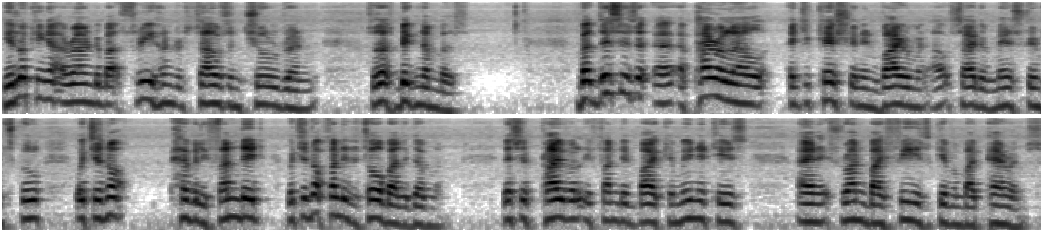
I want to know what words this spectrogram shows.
You're looking at around about 300,000 children, so that's big numbers. But this is a, a parallel education environment outside of mainstream school, which is not heavily funded, which is not funded at all by the government. This is privately funded by communities and it's run by fees given by parents.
